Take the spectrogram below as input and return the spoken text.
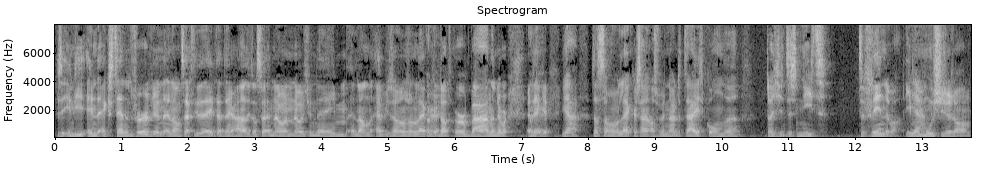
Dus in, die, in de extended version. En dan zegt hij de hele tijd... herhaalt hij dat zo... And no one knows your name. En dan heb je zo'n zo'n lekker... Dat urbane nummer. En denk je... Ja, dat zou wel lekker zijn als we naar de tijd konden... dat je het dus niet te vinden was. Iemand Ja. moest je dan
